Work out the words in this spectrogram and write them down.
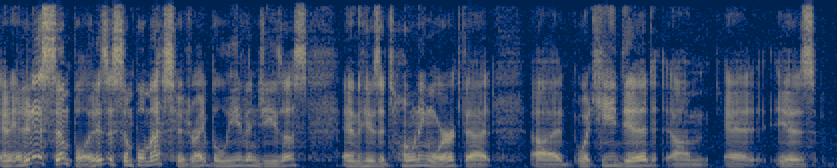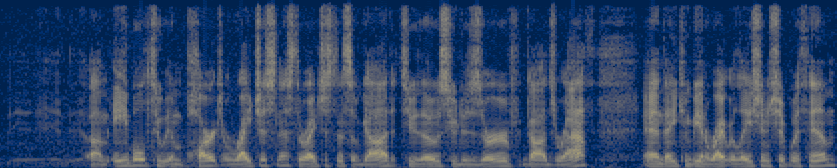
and, and, it is simple. It is a simple message, right? Believe in Jesus and His atoning work that uh, what he did um, eh, is um, able to impart righteousness, the righteousness of God, to those who deserve God's wrath, and they can be in a right relationship with Him,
